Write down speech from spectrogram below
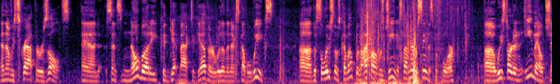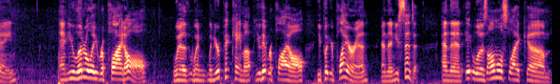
and then we scrapped the results. And since nobody could get back together within the next couple weeks, uh, the solution that was come up with I thought was genius. And I've never seen this before. Uh, we started an email chain, and you literally replied all with when when your pick came up, you hit reply all, you put your player in, and then you sent it. And then it was almost like um,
